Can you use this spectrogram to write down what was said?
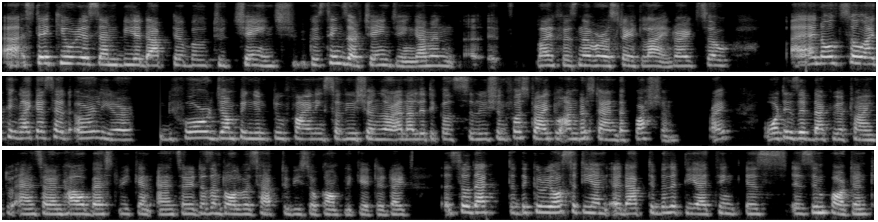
Uh, stay curious and be adaptable to change because things are changing. I mean, uh, life is never a straight line, right? So, and also, I think, like I said earlier, before jumping into finding solutions or analytical solution, first try to understand the question, right? What is it that we are trying to answer and how best we can answer? It doesn't always have to be so complicated, right? So that the curiosity and adaptability, I think, is is important.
